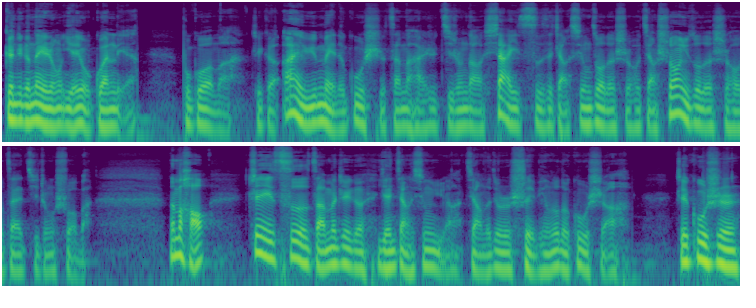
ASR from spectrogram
跟这个内容也有关联。不过嘛，这个爱与美的故事，咱们还是集中到下一次在讲星座的时候，讲双鱼座的时候再集中说吧。那么好，这一次咱们这个演讲星语啊，讲的就是水瓶座的故事啊。这故事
